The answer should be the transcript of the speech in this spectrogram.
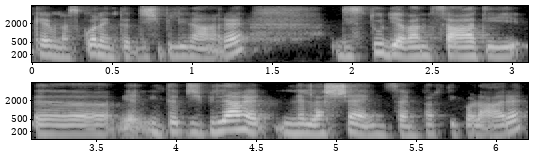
che è una scuola interdisciplinare di studi avanzati, eh, interdisciplinare nella scienza in particolare,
